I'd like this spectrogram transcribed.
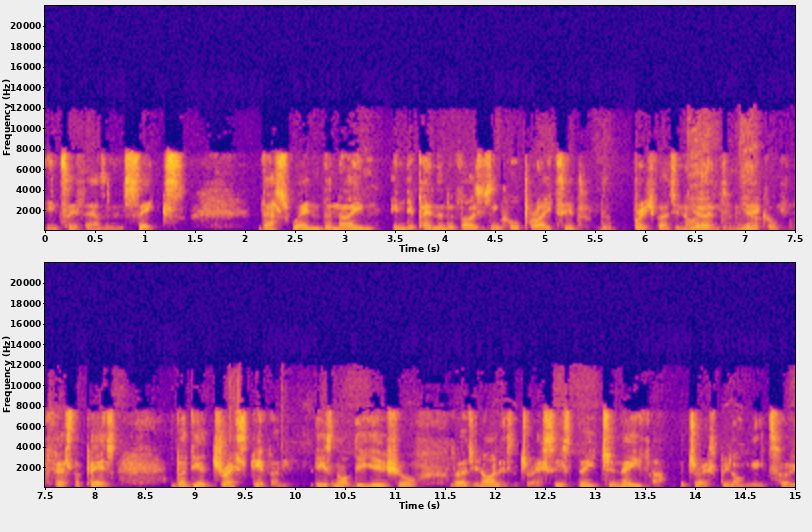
in 2006, that's when the name Independent Advisors Incorporated, the British Virgin Yeah, Island yeah. vehicle, first appears. But the address given is not the usual Virgin Islands address, is the Geneva address belonging to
